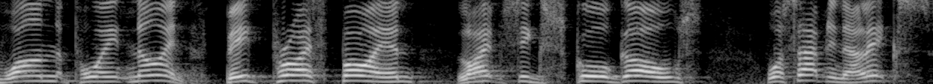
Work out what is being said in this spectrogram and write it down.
1.9. Big price Bayern, Leipzig score goals. What's happening, Alex?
